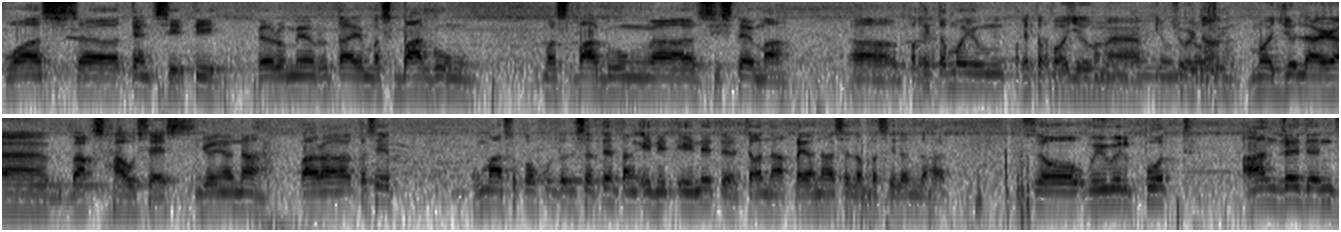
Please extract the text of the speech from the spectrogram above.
was uh, tent city. Pero meron tayong mas bagong mas bagong uh, sistema. Uh, pakita mo yung pakita Ito po mo yung mga- uh, picture, no? drawing. Modular uh, box houses. Ganyan na. Para kasi pumasok ako doon sa tent, ang init-init eh. Tsaka na, kaya nasa labas silang lahat. So we will put 150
